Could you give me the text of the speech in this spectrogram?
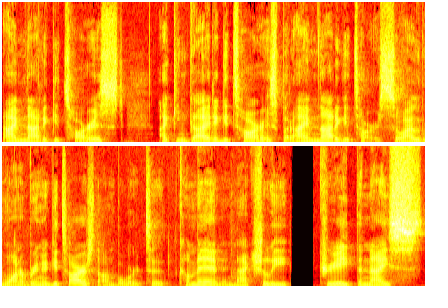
I'm not a guitarist. I can guide a guitarist, but I'm not a guitarist. So I would want to bring a guitarist on board to come in and actually create the nice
